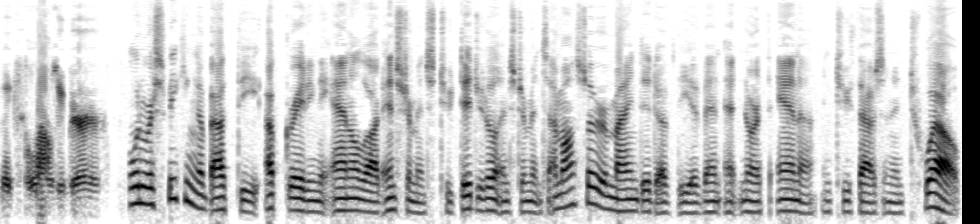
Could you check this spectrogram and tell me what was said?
makes a lousy barrier. When we're speaking about the upgrading the analog instruments to digital instruments, I'm also reminded of the event at North Anna in 2012,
